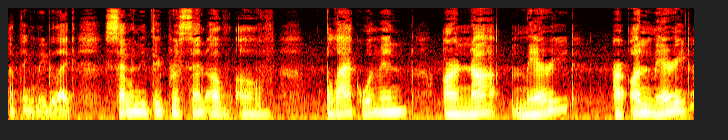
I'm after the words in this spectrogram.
I think maybe like 73% of, of black women are not married, are unmarried,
